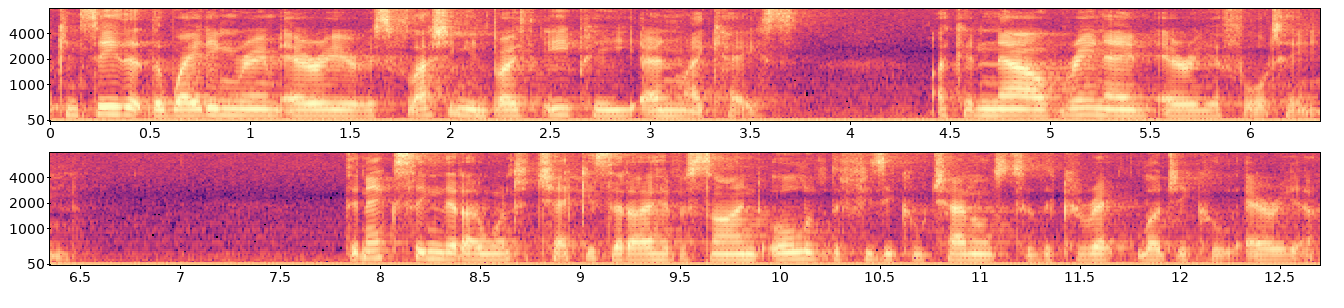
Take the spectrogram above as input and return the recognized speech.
can see that the waiting room area is flashing in both EP and my case. I can now rename area 14. The next thing that I want to check is that I have assigned all of the physical channels to the correct logical area.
